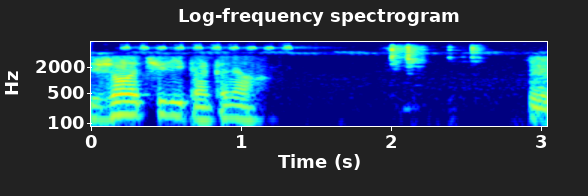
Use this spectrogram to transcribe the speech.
Jean la tulipe, un connard. Hmm.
